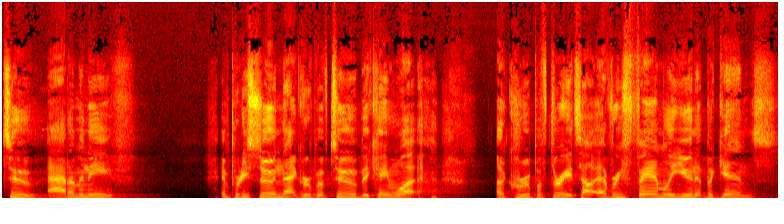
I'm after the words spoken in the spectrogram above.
two Adam and Eve. And pretty soon that group of two became what? A group of three. It's how every family unit begins.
